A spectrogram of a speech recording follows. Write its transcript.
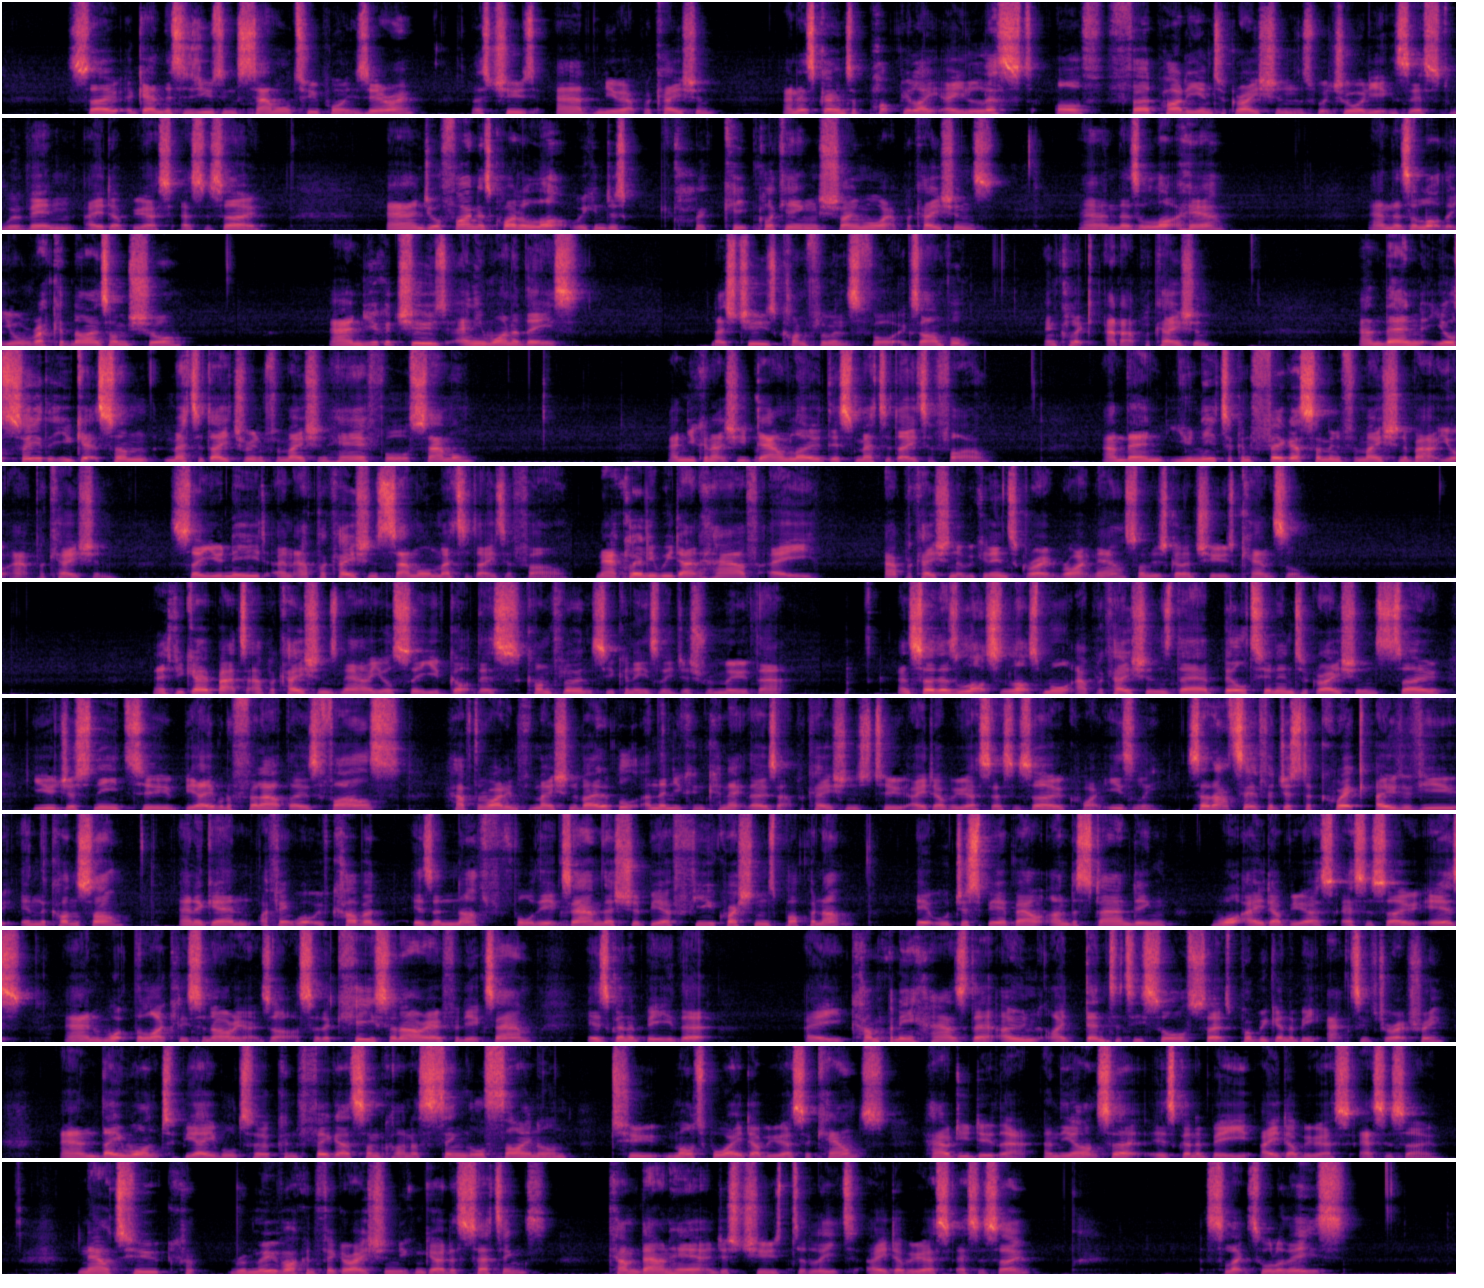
So again, this is using SAML 2.0. Let's choose add new application. And it's going to populate a list of third-party integrations which already exist within AWS SSO. And you'll find there's quite a lot. We can just keep clicking show more applications. And there's a lot here. And there's a lot that you'll recognize I'm sure. And you could choose any one of these. Let's choose Confluence for example and click add application and then you'll see that you get some metadata information here for SAML and you can actually download this metadata file and then you need to configure some information about your application so you need an application SAML metadata file. Now clearly we don't have a application that we can integrate right now, so I'm just going to choose cancel. And if you go back to applications now, you'll see you've got this Confluence. You can easily just remove that. And so there's lots and lots more applications. They're built-in integrations. So you just need to be able to fill out those files, have the right information available, and then you can connect those applications to AWS SSO quite easily. So that's it for just a quick overview in the console. And again, I think what we've covered is enough for the exam. There should be a few questions popping up. It will just be about understanding what AWS SSO is and what the likely scenarios are. So the key scenario for the exam is going to be that a company has their own identity source, so it's probably going to be Active Directory, and they want to be able to configure some kind of single sign-on to multiple AWS accounts, how do you do that? And the answer is going to be AWS SSO. Now to remove our configuration, you can go to settings, come down here and just choose delete AWS SSO. Select all of these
